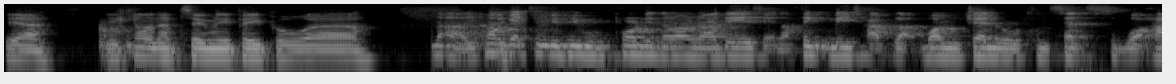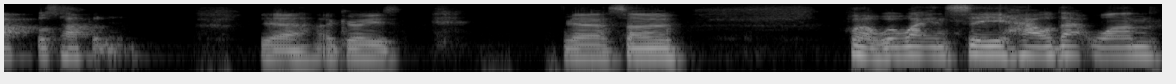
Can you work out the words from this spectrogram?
Yeah, you can't have too many people. Uh, No, you can't get too many people prodding their own ideas in. I think we need to have like one general consensus of what hap- what's happening. yeah, agreed. Yeah, so well, we'll wait and see how that one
